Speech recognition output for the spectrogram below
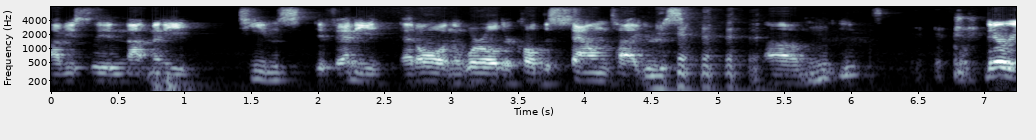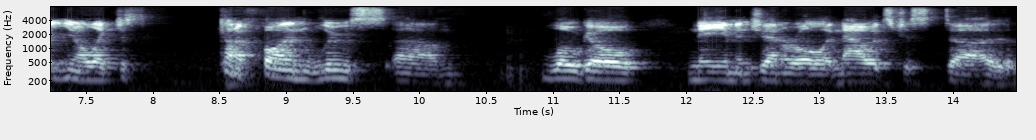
Obviously, not many teams, if any at all, in the world are called the Sound Tigers. um, very you know like just kind of fun, loose um, logo name in general, and now it's just uh, a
